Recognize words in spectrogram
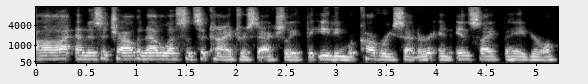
uh, and is a child and adolescent psychiatrist, actually, at the Eating Recovery Center in Insight Behavioral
